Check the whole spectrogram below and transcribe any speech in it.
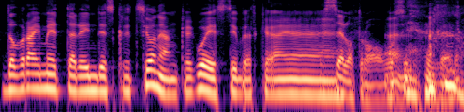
dovrai mettere in descrizione anche questi perché... Se lo trovo, eh. sì, è vero.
